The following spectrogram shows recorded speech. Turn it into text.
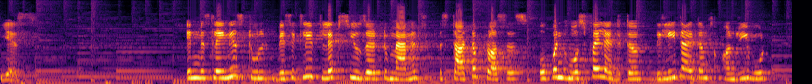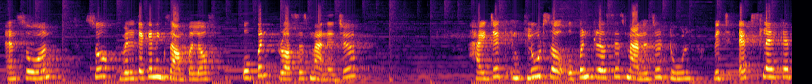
Yes. In miscellaneous tool, basically it lets user to manage startup process, open host file editor, delete items on reboot and so on. So we'll take an example of Open Process Manager. Hijack includes a Open Process Manager tool which acts like an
